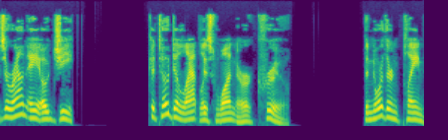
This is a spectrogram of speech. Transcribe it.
Zerhoun AOG Coteau de l'Atlas 1 er or Cru The Northern Plain.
